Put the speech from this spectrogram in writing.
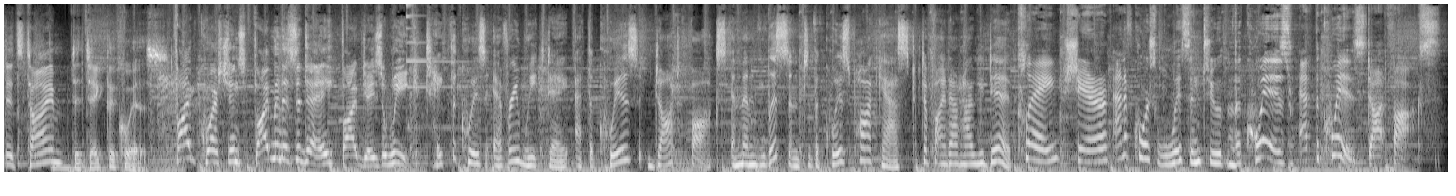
It's time to take the quiz. Five questions, five minutes a day, five days a week. Take the quiz every weekday at thequiz.fox and then listen to the quiz podcast to find out how you did. Play, share, and of course, listen to the quiz at thequiz.fox.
